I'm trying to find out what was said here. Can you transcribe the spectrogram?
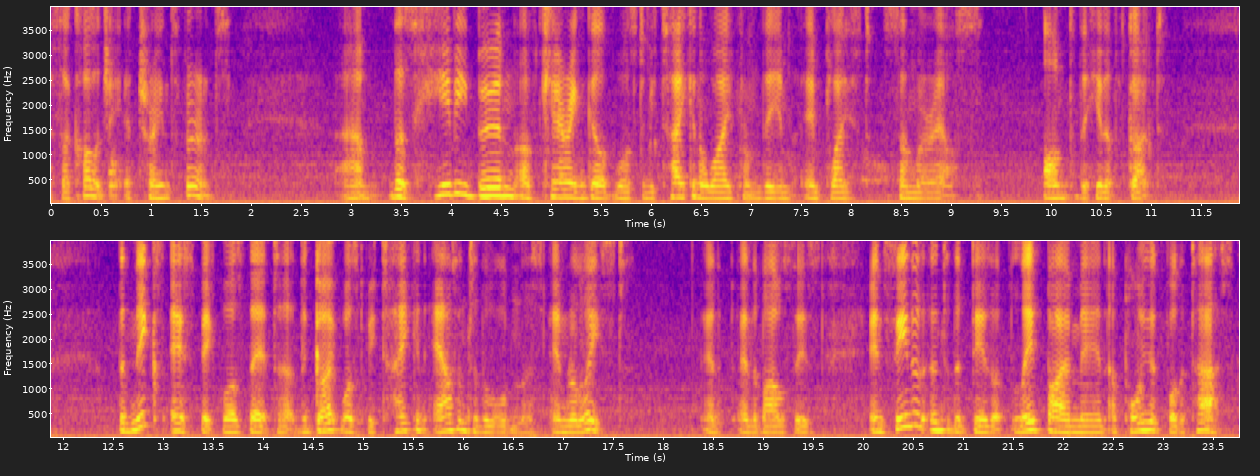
psychology, a transference. Um, this heavy burden of carrying guilt was to be taken away from them and placed somewhere else, onto the head of a goat. The next aspect was that uh, the goat was to be taken out into the wilderness and released. And, and the Bible says, and send it into the desert, led by a man appointed for the task.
